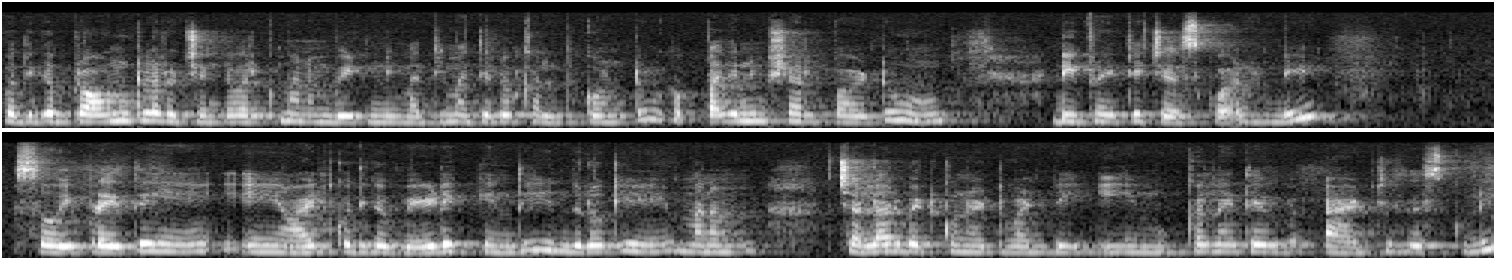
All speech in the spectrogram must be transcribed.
కొద్దిగా బ్రౌన్ కలర్ వచ్చేంత వరకు మనం వీటిని మధ్య మధ్యలో కలుపుకుంటూ ఒక పది నిమిషాల పాటు డీప్ ఫ్రై అయితే చేసుకోవాలండి. సో ఇప్పుడైతే ఈ ఆయిల్ కొద్దిగా వేడెక్కింది. ఇందులోకి మనం చల్లారబెట్టుకున్నటువంటి ఈ ముక్కల్ని అయితే యాడ్ చేసేసుకుని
